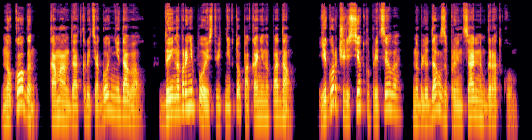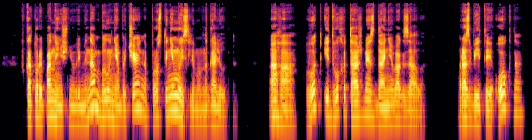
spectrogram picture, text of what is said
Но Коган команды открыть огонь не давал. Да и на бронепоезд ведь никто пока не нападал. Егор через сетку прицела наблюдал за провинциальным городком, в который по нынешним временам было необычайно просто немыслимо многолюдно. Ага, вот и двухэтажное здание вокзала. Разбитые окна,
